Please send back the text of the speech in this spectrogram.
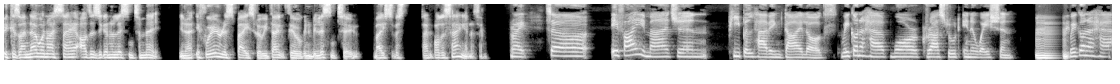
Because I know when I say it, others are going to listen to me. You know, if we're in a space where we don't feel we're going to be listened to, most of us don't bother saying anything. Right. So if I imagine people having dialogues, we're going to have more grassroots innovation Mm. We're going to have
